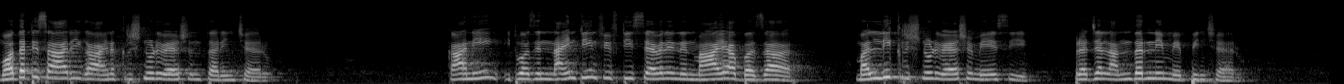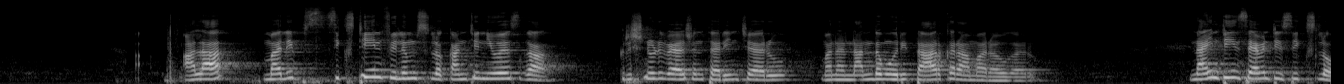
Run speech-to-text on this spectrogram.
మొదటిసారిగా ఆయన కృష్ణుడి వేషం ధరించారు. కానీ it was in nineteen fifty seven in Maya Bazar మళ్ళీ కృష్ణుడి వేషం వేసి ప్రజలందరినీ మెప్పించారు. అలా మరి సిక్స్టీన్ ఫిలిమ్స్లో కంటిన్యూస్గా కృష్ణుడి వేషం ధరించారు మన నందమూరి తారక రామారావు గారు. నైన్టీన్ సెవెంటీ సిక్స్లో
